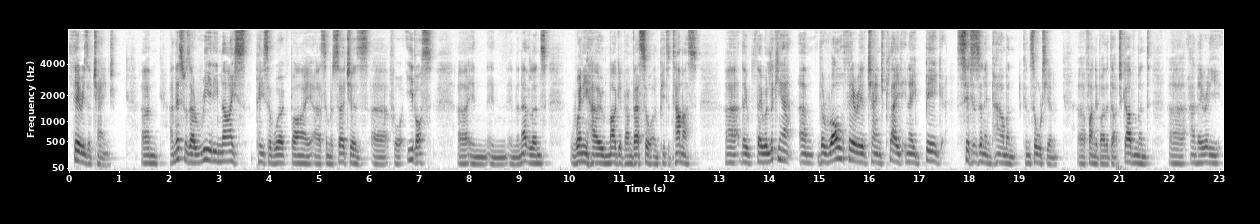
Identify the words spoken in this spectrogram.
theories of change. Um, and this was a really nice piece of work by uh, some researchers uh, for EVOS uh, in, in, in the Netherlands, Wenny Ho, Margit van Wessel, and Peter Tamas. Uh, they, they were looking at um, the role theory of change played in a big citizen empowerment consortium uh, funded by the Dutch government. Uh, and they really,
